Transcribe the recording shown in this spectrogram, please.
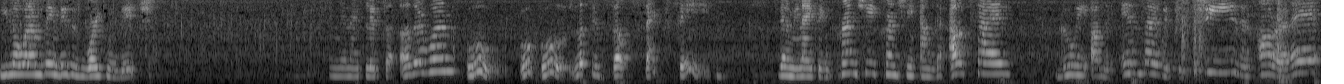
You know what I'm saying? This is working, bitch. And then I flip the other one. Ooh, ooh, ooh, looking so sexy. It's gonna be nice and crunchy, crunchy on the outside, gooey on the inside with the cheese and all of that.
